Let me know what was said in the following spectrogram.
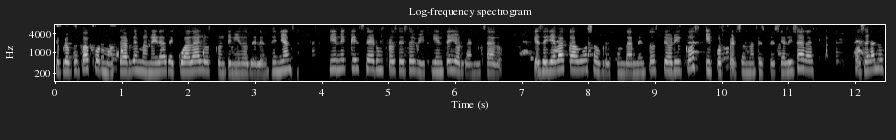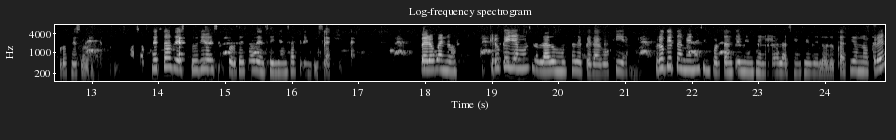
Se preocupa por mostrar de manera adecuada los contenidos de la enseñanza. Tiene que ser un proceso eficiente y organizado, que se lleva a cabo sobre fundamentos teóricos y por personas especializadas o sea, los profesores. Su objeto de estudio es el proceso de enseñanza-aprendizaje. Pero bueno, creo que ya hemos hablado mucho de pedagogía. Creo que también es importante mencionar a las ciencias de la educación, ¿no creen?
